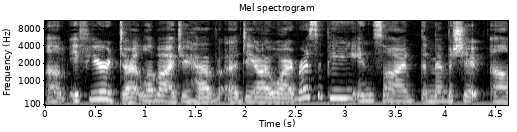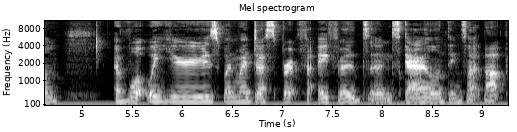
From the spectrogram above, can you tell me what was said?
Um, if you're a dirt lover, I do have a DIY recipe inside the membership um, of what we use when we're desperate for aphids and scale and things like that.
